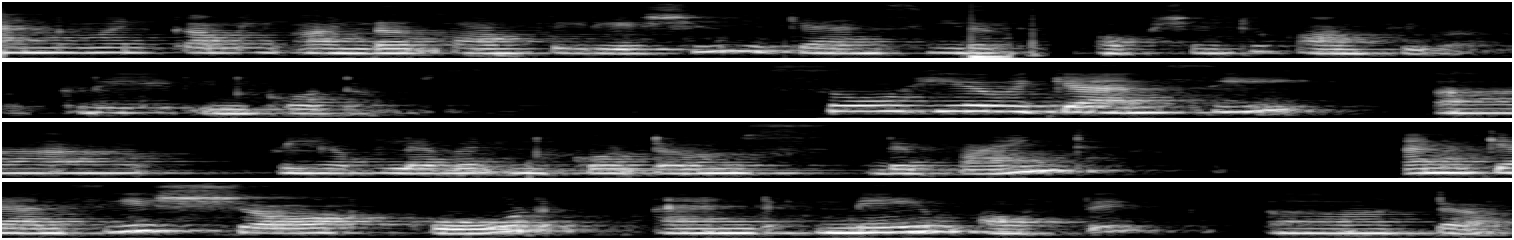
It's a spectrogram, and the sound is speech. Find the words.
and when coming under configuration you can see the option to configure create incoterms so here we can see uh, we have 11 incoterms defined. And we can see short code and name of the uh, term.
